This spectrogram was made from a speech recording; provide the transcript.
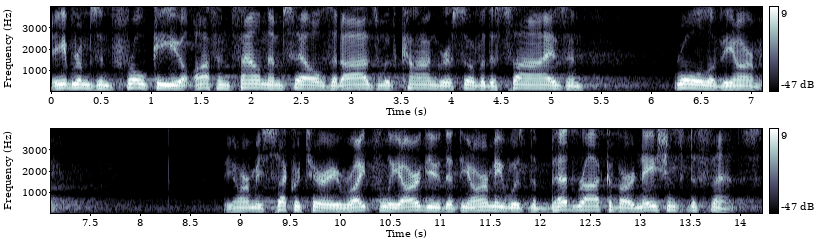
Abrams and Froehlke often found themselves at odds with Congress over the size and role of the Army. The Army Secretary rightfully argued that the Army was the bedrock of our nation's defense.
